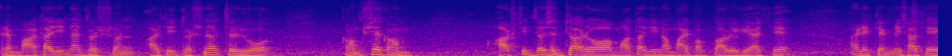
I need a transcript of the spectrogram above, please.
અને માતાજીના દર્શન, આજે દર્શનાર્થીઓ કમસે કમ આઠથી દસ હજાર માતાજીના માય ભક્તો આવી રહ્યા છે અને તેમની સાથે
